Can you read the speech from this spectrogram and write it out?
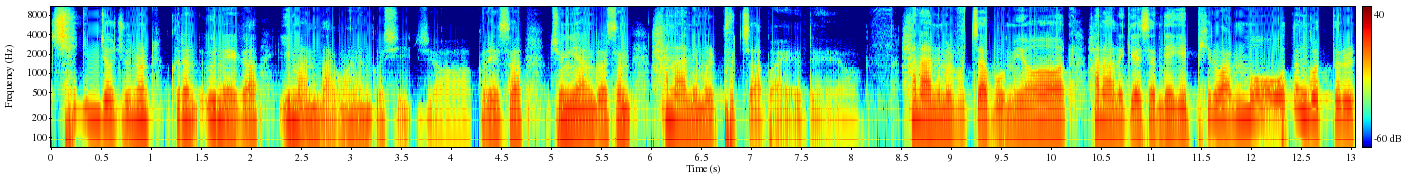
책임져 주는 그런 은혜가 임한다고 하는 것이죠. 그래서 중요한 것은 하나님을 붙잡아야 돼요. 하나님을 붙잡으면 하나님께서 내게 필요한 모든 것들을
